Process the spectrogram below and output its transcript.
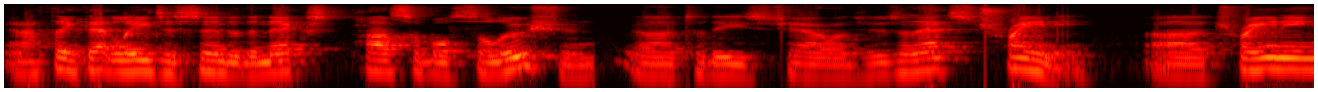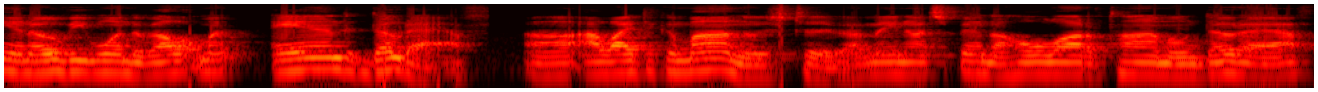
And I think that leads us into the next possible solution uh, to these challenges, and that's training. Uh, training and OV1 development and DODAF. Uh, I like to combine those two. I may not spend a whole lot of time on DODAF,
